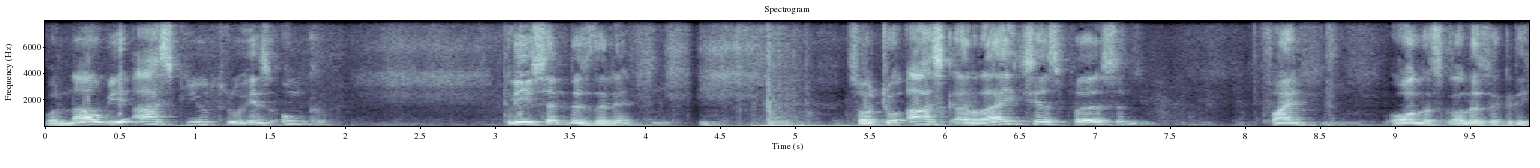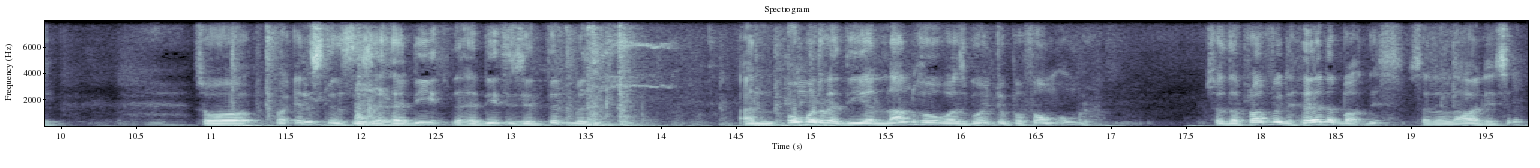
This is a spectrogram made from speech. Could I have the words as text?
but now we ask you through his uncle. Please send us the rain. So to ask a righteous person, fine. All the scholars agree. So for instance, there's a hadith, the hadith is in Tirmidhi. And Umar radiallahu was going to perform Umrah. So the Prophet heard about this, sallallahu alayhi wasallam,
